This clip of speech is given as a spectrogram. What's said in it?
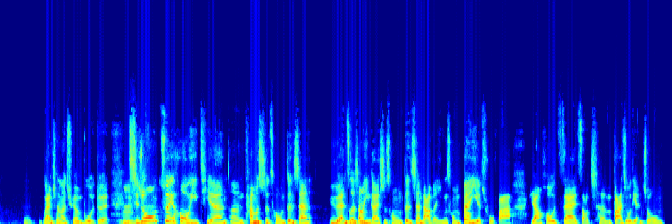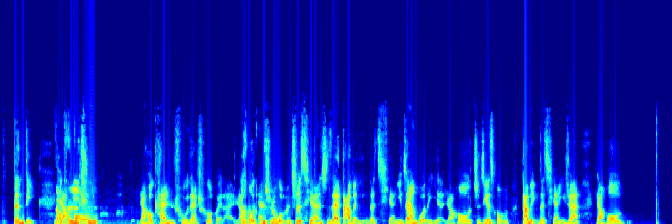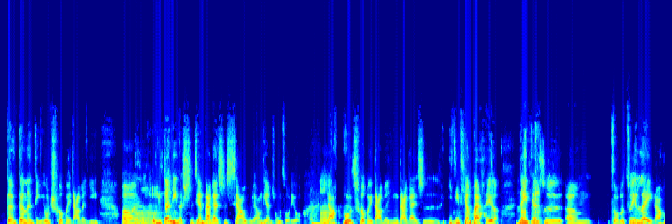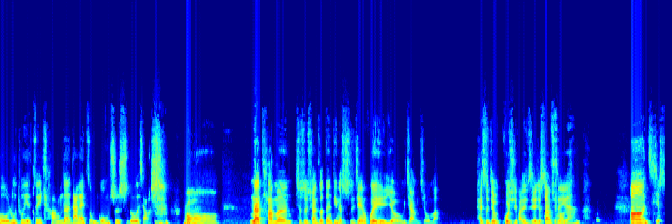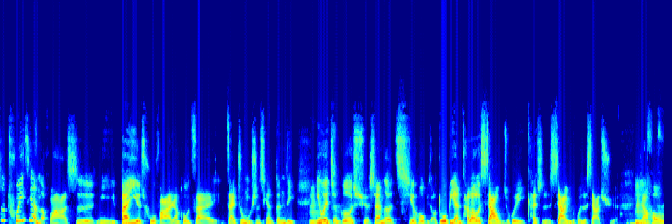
完成了全部，对。嗯其中最后一天，嗯，他们是从登山，原则上应该是从登山大本营从半夜出发，然后在早晨八九点钟登顶，然后看日出，然后看日出再撤回来。然嗯后，但是我们之前是在大本营的前一站过的夜，然后直接从大本营的前一站，然后登登了顶，又撤回大本营。呃，嗯我们登顶的时间大概是下午两点钟左右，嗯然后撤回大本营大概是已经天快黑了。那一天是嗯走的最累，然后路途也最长的，大概总共是十多个小时。哦，那他们就是选择登顶的时间会有讲究吗？还是就过去反正直接就上去好了？呃，其实推荐的话是你半夜出发，然后在在中午之前登顶，嗯，因为整个雪山的气候比较多变，它到了下午就会开始下雨或者下雪，嗯。然后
